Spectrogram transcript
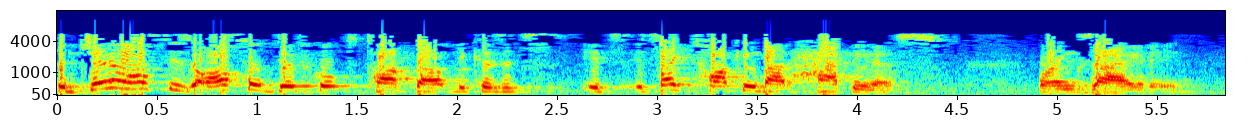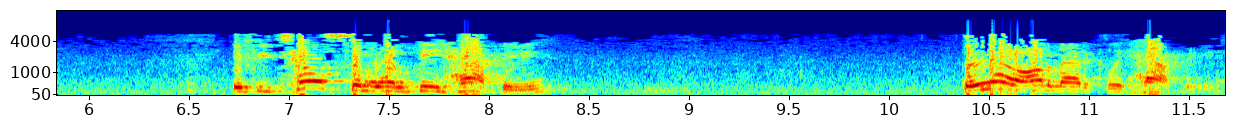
But generosity is also difficult to talk about because it's, it's, it's like talking about happiness or anxiety. If you tell someone, be happy, they're not automatically happy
